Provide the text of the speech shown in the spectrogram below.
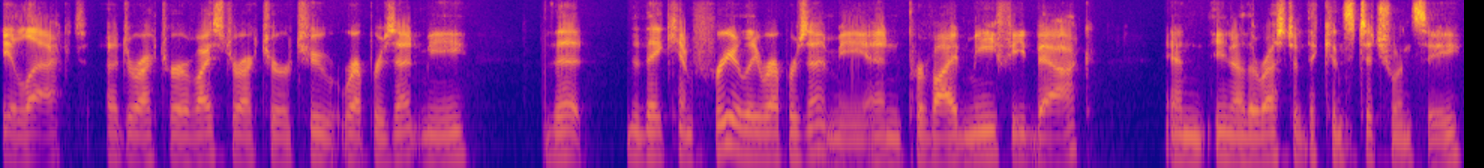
elect a director or vice director to represent me, that they can freely represent me and provide me feedback and you know the rest of the constituency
